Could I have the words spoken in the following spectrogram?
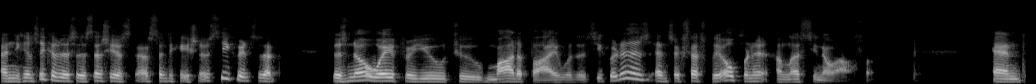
And you can think of this as essentially as authentication of secrets that there's no way for you to modify what the secret is and successfully open it unless you know alpha. And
